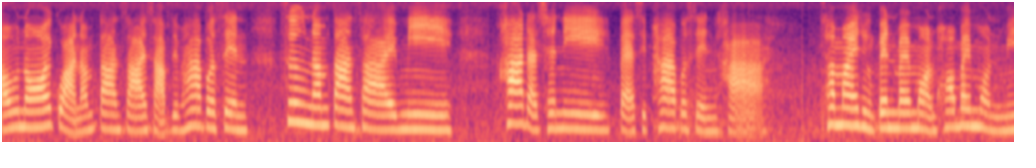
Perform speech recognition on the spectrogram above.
วน้อยกว่าน้ำตาลทราย 35%ซึ่งน้ำตาลทรายมีค่าดัชนี 85%ค่ะ ทำไมถึงเป็นใบหม่อน เพราะใบหม่อนมี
